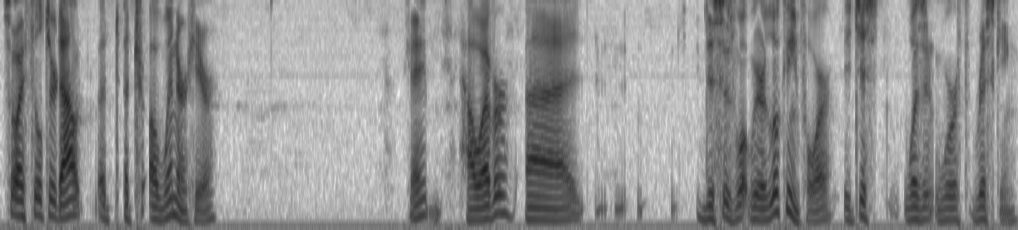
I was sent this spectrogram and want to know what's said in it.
So I filtered out a, a, a winner here. Okay, however, uh, this is what we were looking for. It just wasn't worth risking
